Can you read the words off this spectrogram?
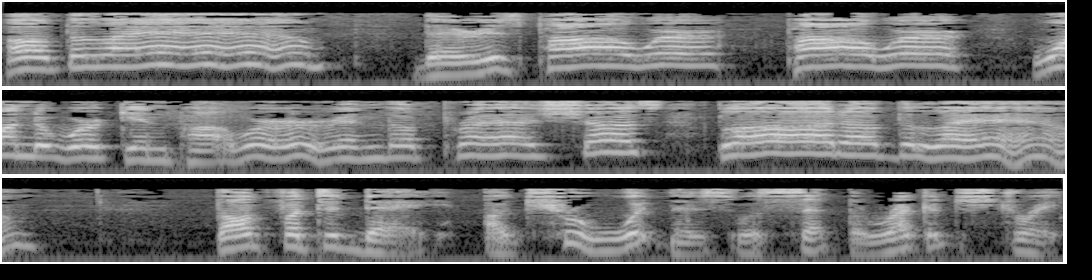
of the Lamb. There is power, power, wonder working power in the precious blood of the Lamb. Thought for today, a true witness will set the record straight.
